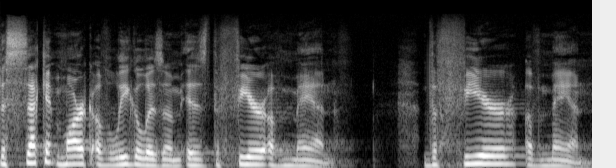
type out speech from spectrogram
The second mark of legalism is the fear of man. The fear of man.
